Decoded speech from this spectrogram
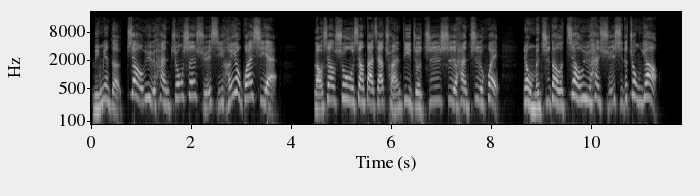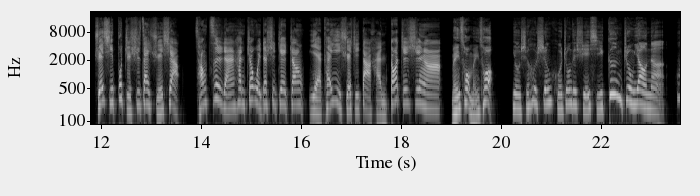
里面的教育和终身学习很有关系耶。老橡树向大家传递着知识和智慧，让我们知道了教育和学习的重要。学习不只是在学校，从自然和周围的世界中也可以学习到很多知识啊！没错，没错。有时候生活中的学习更重要呢。哦，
